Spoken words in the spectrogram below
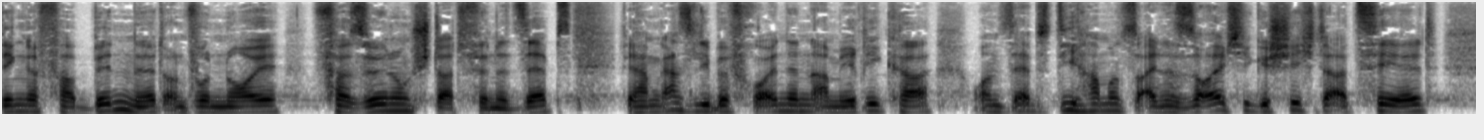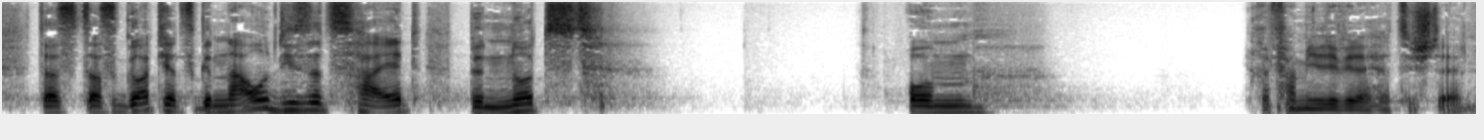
Dinge verbindet und wo neu Versöhnung stattfindet. Selbst, wir haben ganz liebe Freunde in Amerika und selbst die haben uns eine solche Geschichte erzählt, dass, dass Gott jetzt genau diese Zeit benutzt, um ihre Familie wiederherzustellen.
